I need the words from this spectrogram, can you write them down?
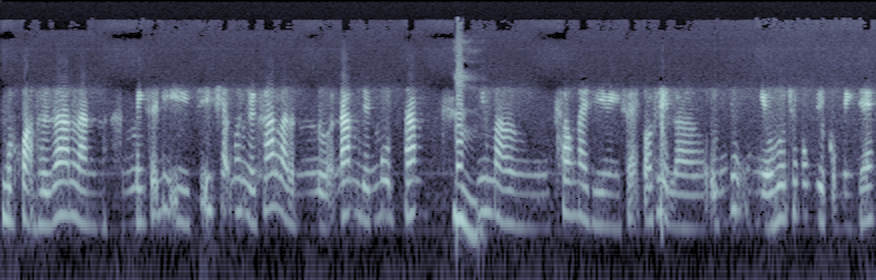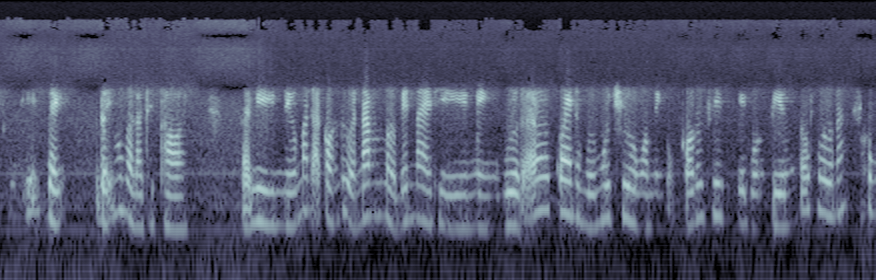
một khoảng thời gian là mình sẽ bị chỉ chậm hơn người khác là nửa năm đến một năm. Ừ. nhưng mà sau này thì mình sẽ có thể là ứng dụng nhiều hơn cho công việc của mình thì em nghĩ đấy đấy không phải là thiệt thòi tại vì nếu mà đã có nửa năm ở bên này thì mình vừa đã quen được với môi trường và mình cũng có được thêm cái vốn tiếng tốt hơn á. Không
